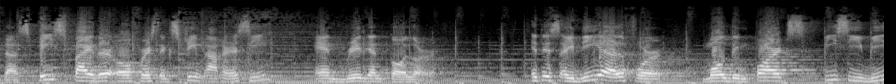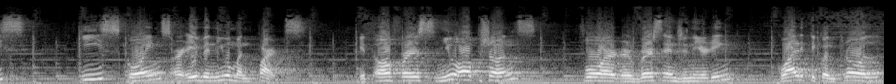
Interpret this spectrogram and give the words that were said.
The Space Spider offers extreme accuracy and brilliant color. It is ideal for molding parts, PCBs, keys, coins, or even human parts. It offers new options for reverse engineering, quality control,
